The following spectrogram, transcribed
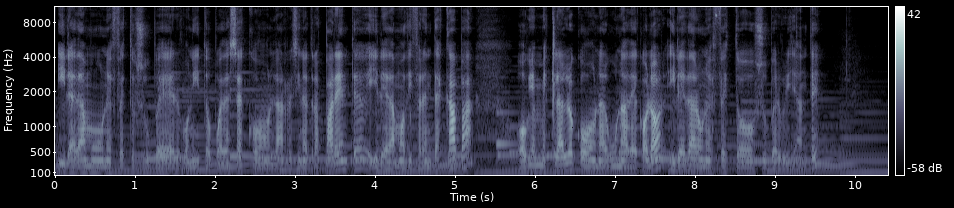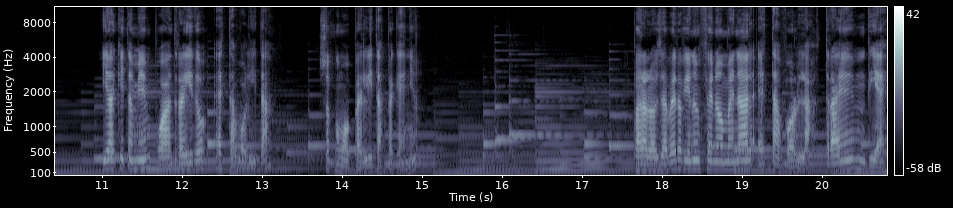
y le damos un efecto súper bonito. Puede ser con la resina transparente y le damos diferentes capas, o bien mezclarlo con alguna de color y le dar un efecto súper brillante. Y aquí también pues ha traído estas bolitas. Son como perlitas pequeñas. Para los llaveros vienen fenomenal estas borlas, traen 10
